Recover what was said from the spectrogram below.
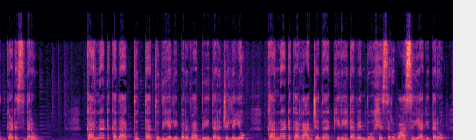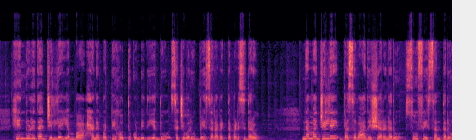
ಉದ್ಘಾಟಿಸಿದರು. ಕರ್ನಾಟಕದ ತುತ್ತ ತುದಿಯಲ್ಲಿ ಬರುವ ಬೀದರ್ ಜಿಲ್ಲೆಯು ಕರ್ನಾಟಕ ರಾಜ್ಯದ ಕಿರೀಟವೆಂದು ಹೆಸರುವಾಸಿಯಾಗಿದ್ದರೂ ಹಿಂದುಳಿದ ಜಿಲ್ಲೆ ಎಂಬ ಹಣೆಪಟ್ಟಿ ಹೊತ್ತುಕೊಂಡಿದೆ ಎಂದು ಸಚಿವರು ಬೇಸರ ವ್ಯಕ್ತಪಡಿಸಿದರು. ನಮ್ಮ ಜಿಲ್ಲೆ ಬಸವಾದಿ ಶರಣರು, ಸೂಫಿ ಸಂತರು,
